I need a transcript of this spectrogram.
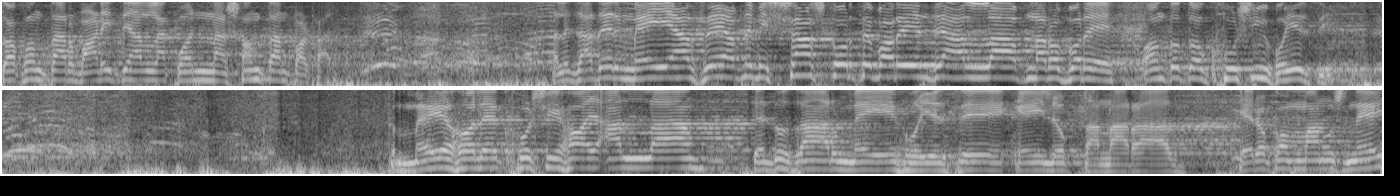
তখন তার বাড়িতে আল্লাহ কন্যা সন্তান পাঠায়। তাহলে যাদের মেয়ে আছে, আপনি বিশ্বাস করতে পারেন যে আল্লাহ আপনার ওপরে অন্তত খুশি হয়েছে। মেয়ে হলে খুশি হয় আল্লাহ, কিন্তু যার মেয়ে হয়েছে, এই লোকটা নারাজ। এরকম মানুষ নেই?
